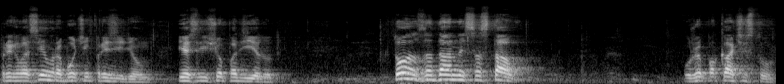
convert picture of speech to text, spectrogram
пригласим в рабочий президиум, если еще подъедут. Кто за данный состав? Уже по качеству,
